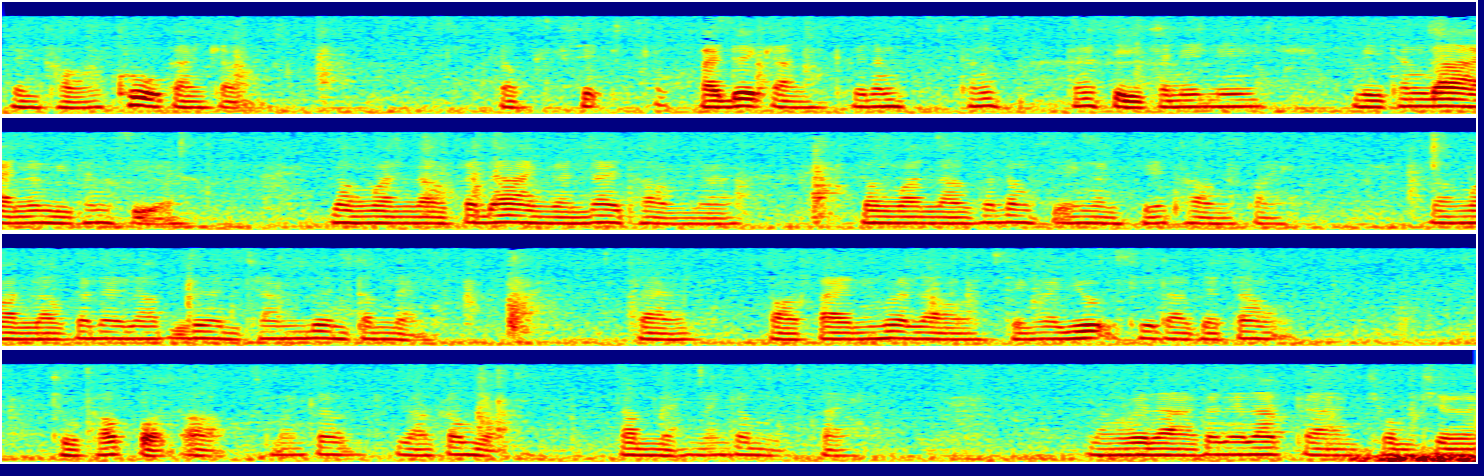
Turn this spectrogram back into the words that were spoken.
เป็นของคู่กันกับกับไปด้วยกัน คือทั้งทั้งทั้งสี่ชนิดนี้มีทั้งได้และมีทั้งเสีย บางวันเราก็ได้เงินได้ทองมาบางวันเราก็ต้องเสียเงินเสียทองไป บางวันเราก็ได้รับเลื่อนชั้นเลื่อนตำแหน่ง แต่ ต่อไปเมื่อเราถึงอายุที่เราจะต้องถูกเขาปลดออก มันก็เราก็หมดตำแหน่งนั้นก็หมดไปบางเวลาก็ได้รับการชมเชย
